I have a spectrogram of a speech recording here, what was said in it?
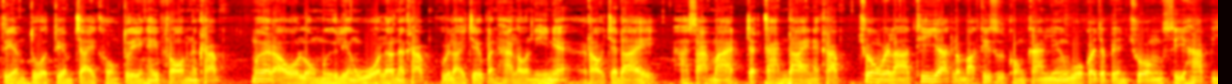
เตรียมตัวเตรียมใจของตัวเองให้พร้อมนะครับ เมื่อเราลงมือเลี้ยงวัวแล้วนะครับ เวลาเจอปัญหาเหล่านี้เนี่ยเราจะได้สามารถจัดการได้นะครับ ช่วงเวลาที่ยากลำบากที่สุดของการเลี้ยงวัวก็จะเป็นช่วง 4-5 ปี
